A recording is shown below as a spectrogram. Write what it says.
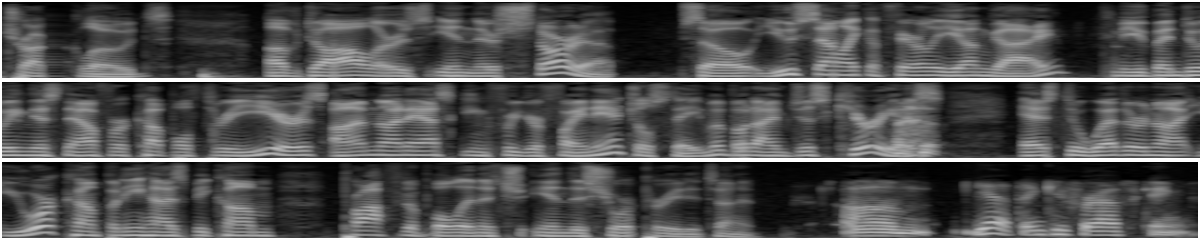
truckloads of dollars in their startup. So you sound like a fairly young guy. You've been doing this now for a couple, three years. I'm not asking for your financial statement, but I'm just curious as to whether or not your company has become profitable in a, in this short period of time. Um, yeah, thank you for asking.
